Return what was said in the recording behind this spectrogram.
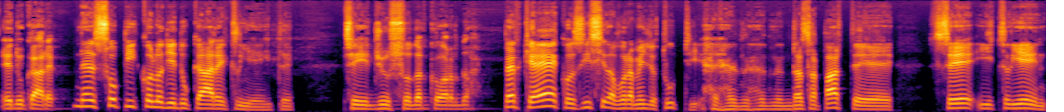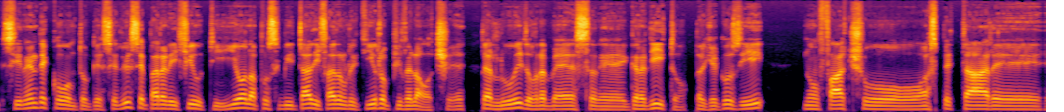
educare. Nel suo piccolo di educare il cliente. Sì, giusto, d'accordo perché così si lavora meglio tutti. D'altra parte, se il cliente si rende conto che se lui separa i rifiuti, io ho la possibilità di fare un ritiro più veloce, per lui dovrebbe essere gradito, perché così non faccio aspettare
